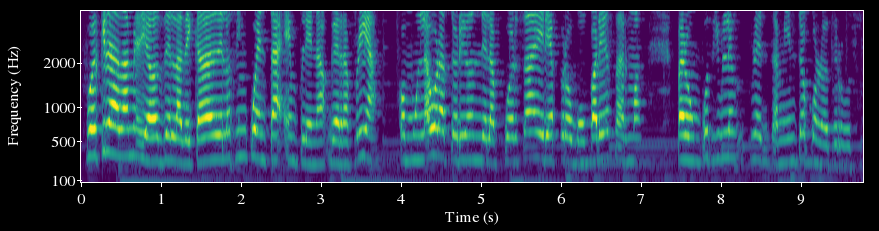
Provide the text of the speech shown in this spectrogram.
Fue creada a mediados de la década de los 50 en plena Guerra Fría, como un laboratorio donde la Fuerza Aérea probó varias armas para un posible enfrentamiento con los rusos.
